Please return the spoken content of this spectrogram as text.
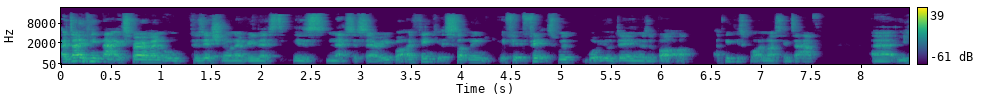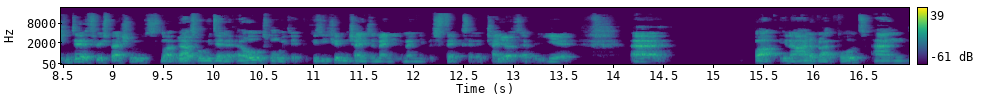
I don't think that experimental position on every list is necessary, but I think it's something, if it fits with what you're doing as a bar, I think it's quite a nice thing to have. Uh, you can do it through specials, like that's Yeah. what we did at Hawksmoor. We did because you couldn't change the menu; the menu was fixed and it changes every year. Uh, but you know, I had a blackboard and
